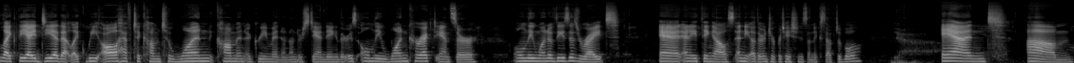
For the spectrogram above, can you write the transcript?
like the idea that like we all have to come to one common agreement and understanding there is only one correct answer only one of these is right and anything else any other interpretation is unacceptable Yeah. and um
